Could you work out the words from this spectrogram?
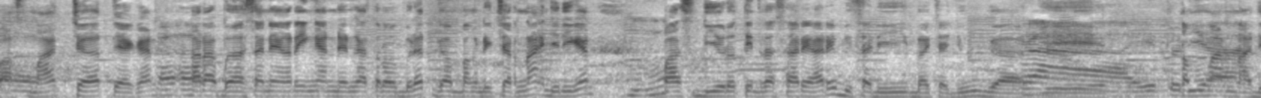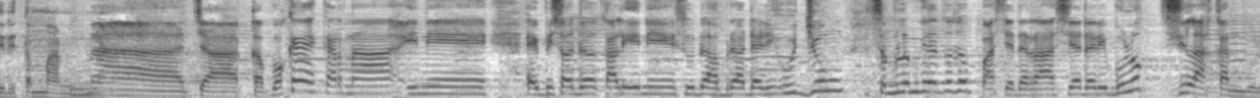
Pas macet ya kan. Karena bahasan yang ringan dan gak terlalu berat, gampang dicerna. Jadi kan pas di rutinitas sehari-hari bisa dibaca juga. Nah, gitu. itu teman dia. lah jadi teman. Nah, cakep. Oke, karena ini episode kali ini sudah berada di ujung. Sebelum kita tutup, pasti ada rahasia dari Buluk. Silahkan Buluk.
